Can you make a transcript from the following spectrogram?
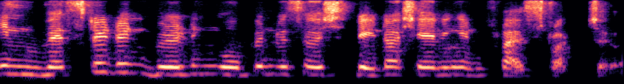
invested in building open research data sharing infrastructure.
